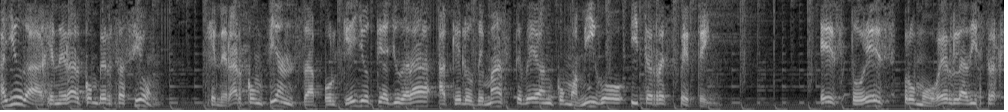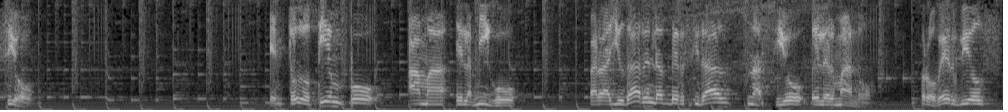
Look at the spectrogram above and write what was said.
Ayuda a generar conversación, generar confianza, porque ello te ayudará a que los demás te vean como amigo y te respeten. Esto es promover la distracción. En todo tiempo ama el amigo. Para ayudar en la adversidad nació el hermano. Proverbios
